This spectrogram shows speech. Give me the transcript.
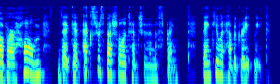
of our home that get extra special attention in the spring. Thank you and have a great week.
